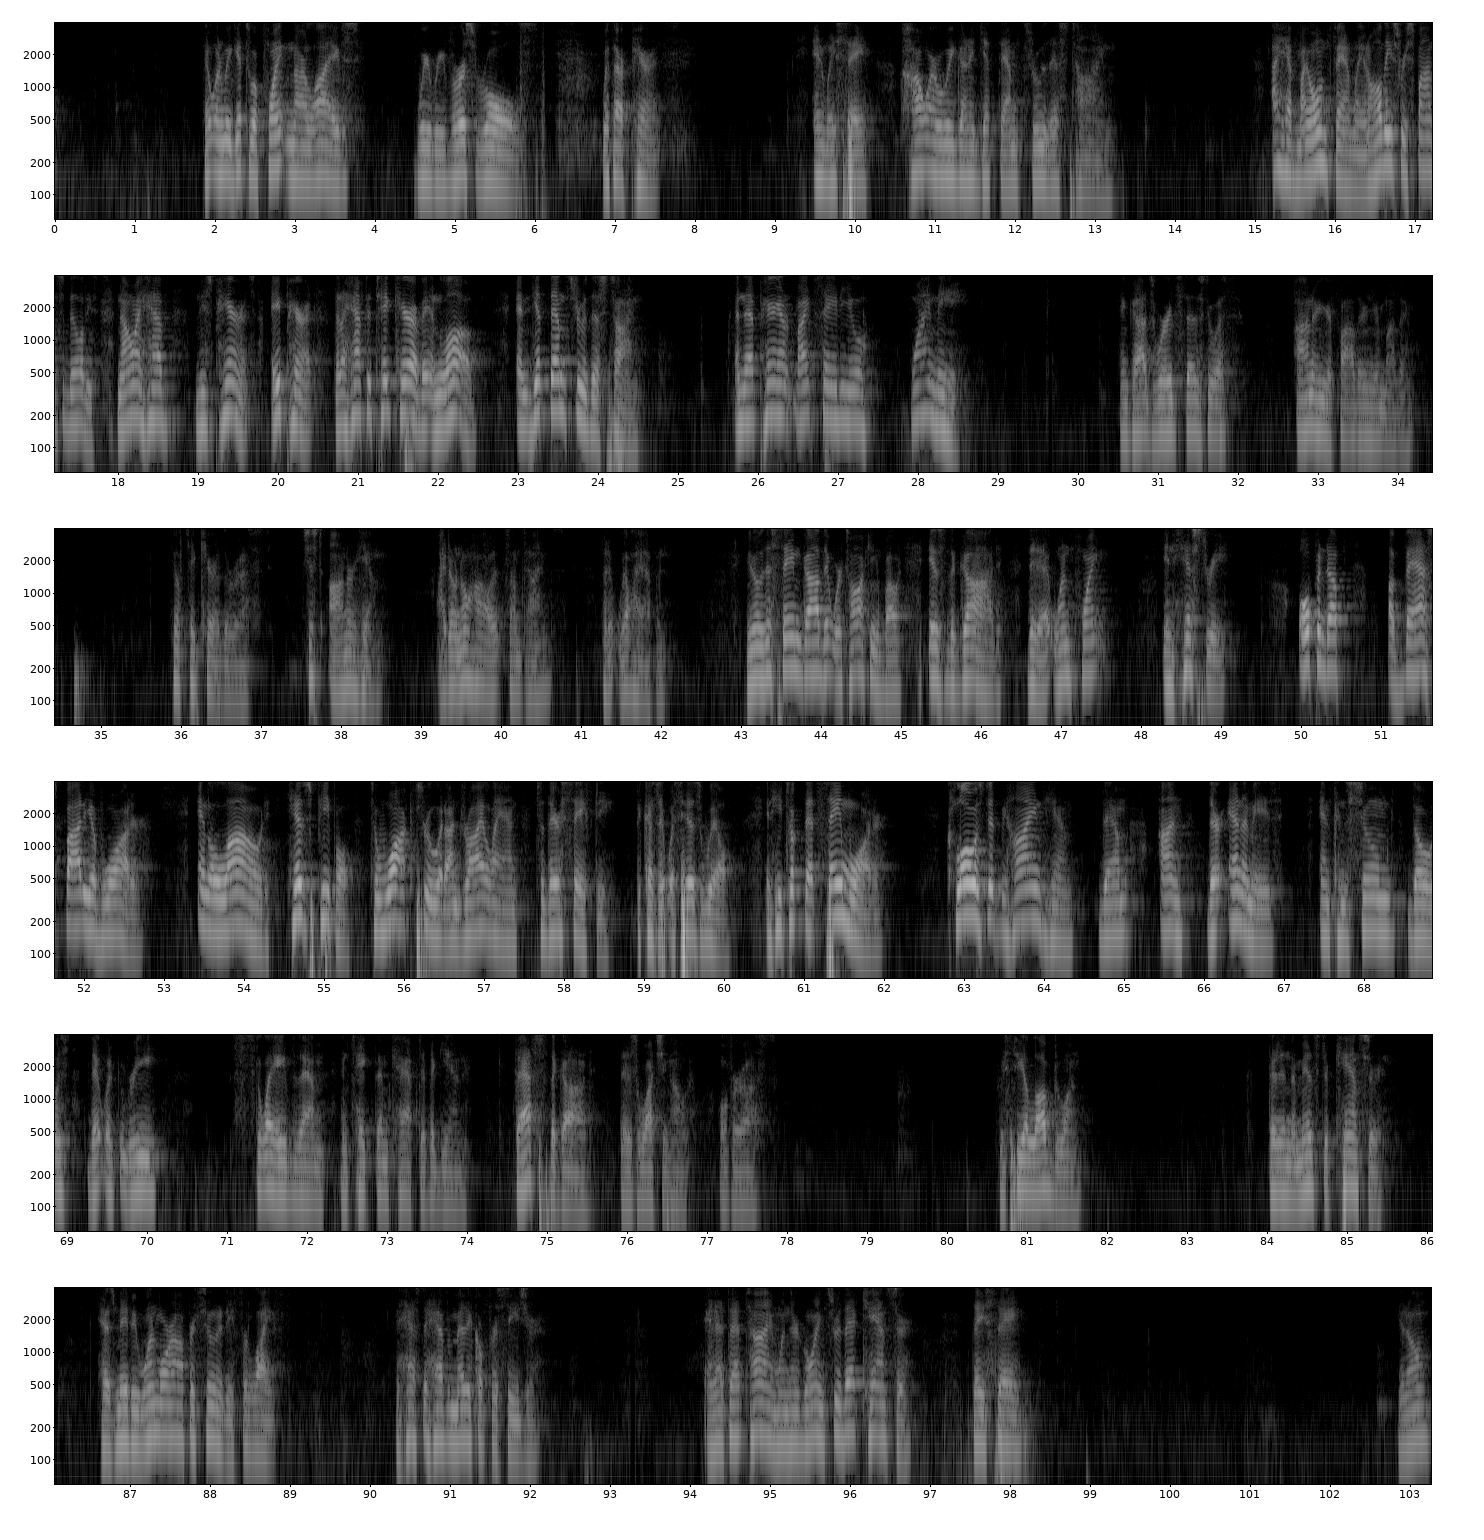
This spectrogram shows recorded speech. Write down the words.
that when we get to a point in our lives, we reverse roles with our parents and we say, How are we going to get them through this time? I have my own family and all these responsibilities. Now I have these parents, a parent that I have to take care of and love and get them through this time. And that parent might say to you, Why me? And God's word says to us, Honor your father and your mother. He'll take care of the rest. Just honor him. I don't know how it sometimes, but it will happen. You know, this same God that we're talking about is the God that at one point in history opened up a vast body of water and allowed his people to walk through it on dry land to their safety because it was his will. And he took that same water, closed it behind him, them on their enemies, and consumed those that would re slave them and take them captive again. That's the God that is watching out over us. We see a loved one that, in the midst of cancer, has maybe one more opportunity for life and has to have a medical procedure. And at that time, when they're going through that cancer, they say, You know,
